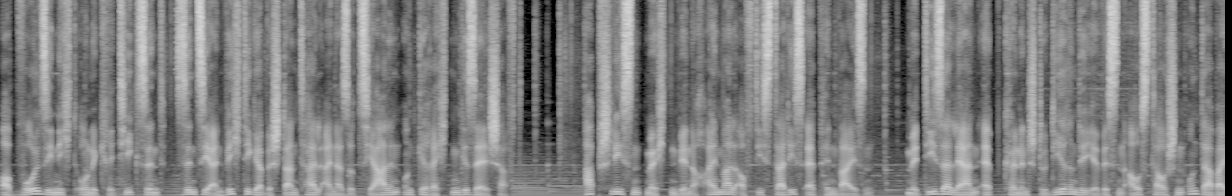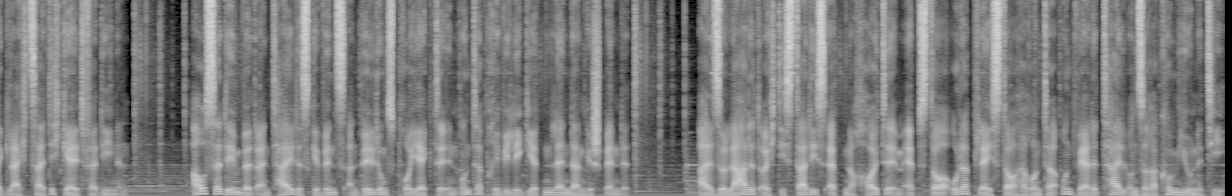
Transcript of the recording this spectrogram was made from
Obwohl sie nicht ohne Kritik sind, sind sie ein wichtiger Bestandteil einer sozialen und gerechten Gesellschaft. Abschließend möchten wir noch einmal auf die Studies App hinweisen. Mit dieser Lern-App können Studierende ihr Wissen austauschen und dabei gleichzeitig Geld verdienen. Außerdem wird ein Teil des Gewinns an Bildungsprojekte in unterprivilegierten Ländern gespendet. Also ladet euch die Studies App noch heute im App Store oder Play Store herunter und werdet Teil unserer Community.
